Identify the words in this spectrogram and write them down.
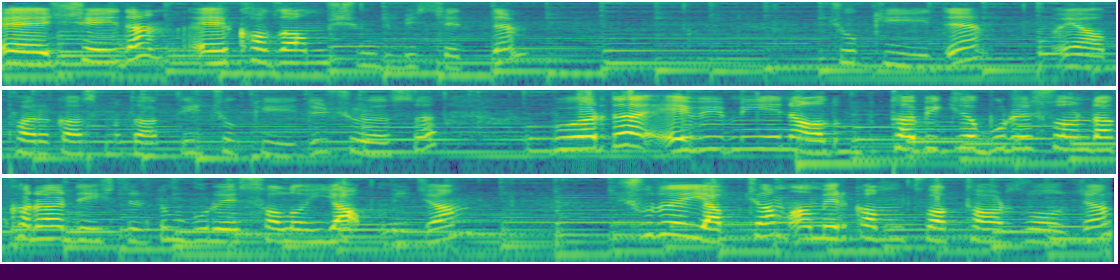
e, şeyden e, kazanmışım gibi hissettim. Çok iyiydi. Ya para kasma taktiği çok iyiydi şurası. Bu arada evimi yeni aldım. Tabii ki de buraya sonradan karar değiştirdim. Buraya salon yapmayacağım. Şurayı yapacağım. Amerikan mutfak tarzı olacak.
